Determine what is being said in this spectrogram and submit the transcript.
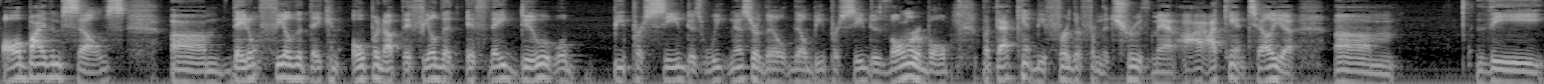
all by themselves. Um, they don't feel that they can open up. They feel that if they do, it will be perceived as weakness or they'll they'll be perceived as vulnerable. But that can't be further from the truth, man. I, I can't tell you. Um, the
